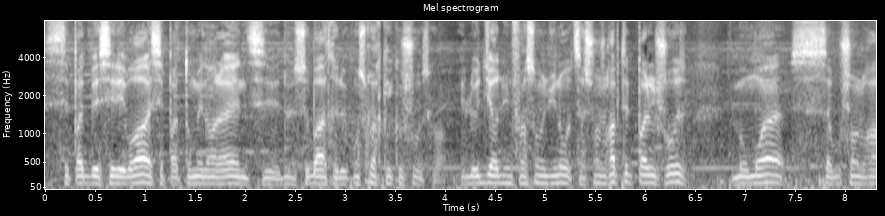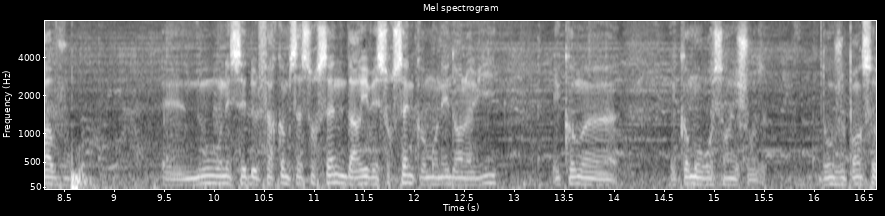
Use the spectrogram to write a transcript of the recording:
c'est pas de baisser les bras, c'est pas de tomber dans la haine, c'est de se battre et de construire quelque chose. Et de le dire d'une façon ou d'une autre. Ça changera peut-être pas les choses, mais au moins ça vous changera à vous. Et nous, on essaie de le faire comme ça sur scène, d'arriver sur scène comme on est dans la vie et comme, euh, on ressent les choses. Donc je pense, euh,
